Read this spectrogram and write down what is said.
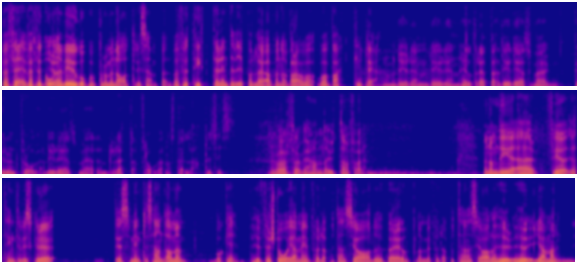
Varför, varför går, Jag- när vi går på promenad till exempel, varför tittar inte vi på löven och bara, vad, vad vackert det är? Ja, men det är den, det är den helt rätta. Det är det som är grundfrågan. Det är det som är den rätta frågan att ställa. Precis. Varför har vi hamnat utanför? Men om det är, för jag, jag tänkte vi skulle, det som är intressant, ja men okej, hur förstår jag min fulla potential och hur börjar jag uppnå min fulla potential och hur, hur, gör man,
